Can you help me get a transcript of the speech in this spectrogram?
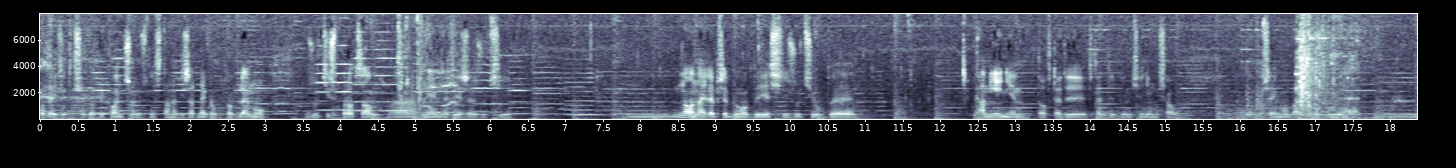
podejdzie, to się go wykończy, już nie stanowi żadnego problemu. Rzucisz procą, a miałem nadzieję, że rzuci... Mm, No, najlepsze byłoby, jeśli rzuciłby kamieniem, to wtedy, wtedy bym się nie musiał e, przejmować w ogóle mm,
